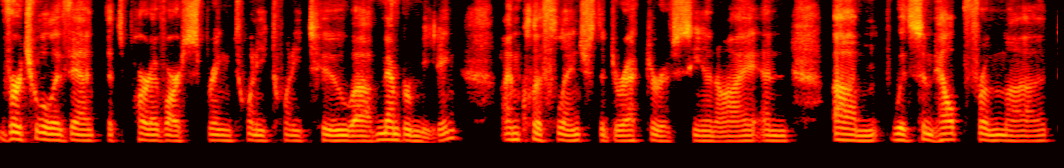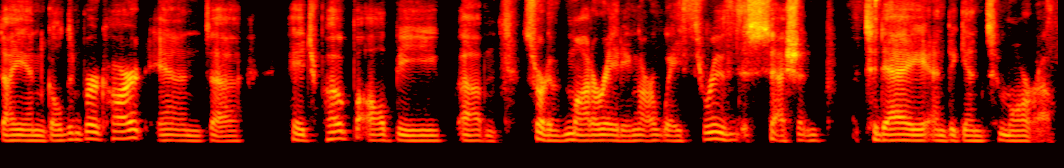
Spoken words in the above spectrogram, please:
virtual event that's part of our spring 2022 uh, member meeting. I'm Cliff Lynch, the director of CNI, and um, with some help from uh, Diane Goldenberg Hart and uh, Paige Pope, I'll be um, sort of moderating our way through this session today and again tomorrow.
